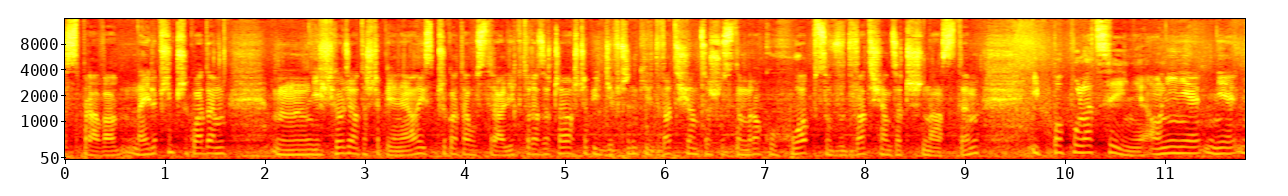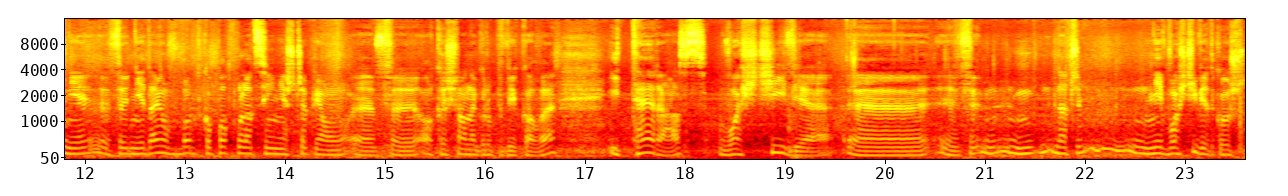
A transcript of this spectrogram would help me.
sprawa. Najlepszym przykładem, mm, jeśli chodzi o te szczepienia, jest przykład Australii, która zaczęła szczepić dziewczynki w 2006 roku, chłopców w 2013 i populacyjnie. Oni nie, nie, nie, w- nie dają wyboru, tylko populacyjnie szczepią e, w określone grupy wiekowe i teraz właściwie, e, w, m, znaczy nie właściwie, tylko już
